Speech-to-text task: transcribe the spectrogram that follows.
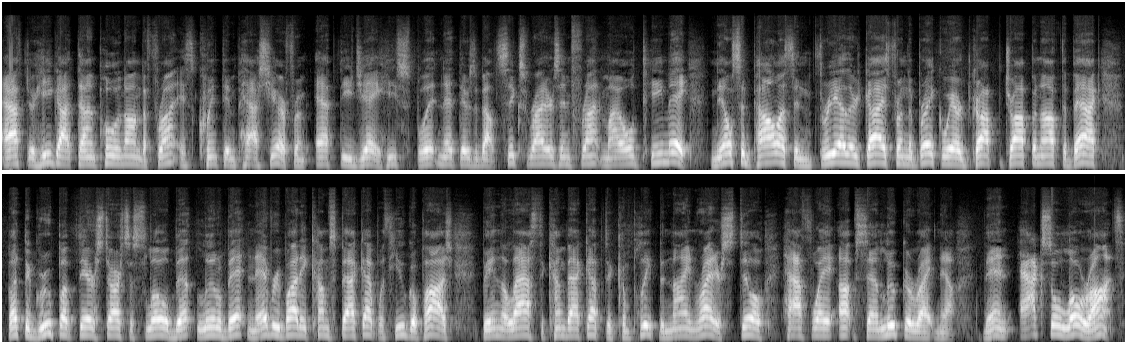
After he got done pulling on the front, it's Quentin Pacher from FDJ. He's splitting it. There's about six riders in front. My old teammate, Neilson Powless, and three other guys from the breakaway are drop, dropping off the back, but the group up there starts to slow a bit, little bit, and everybody comes back up with Hugo Page being the last to come back up to complete the nine riders, still halfway up San Luca right now. Then Axel Laurance,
